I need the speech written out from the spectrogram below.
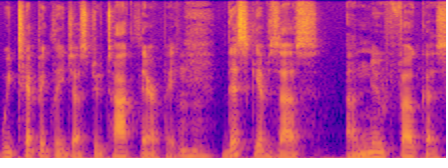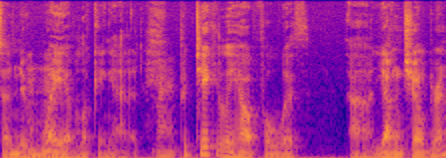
we typically just do talk therapy Mm-hmm. this gives us a new focus a new way of looking at it Right. particularly helpful with uh, young children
